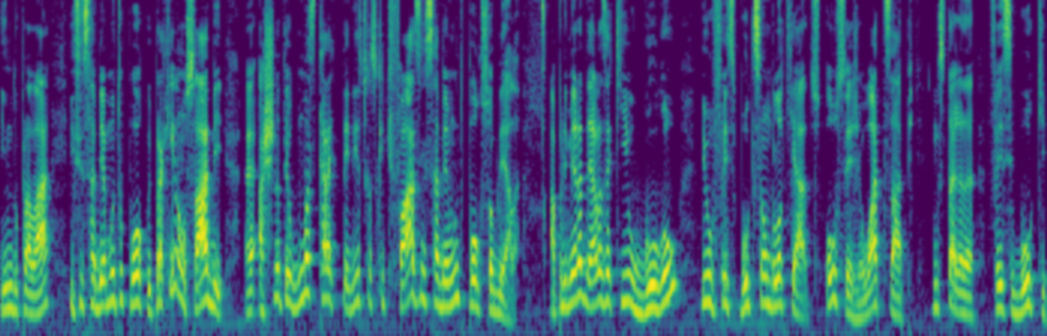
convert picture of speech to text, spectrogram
indo para lá e se sabia muito pouco. E para quem não sabe, é, a China tem algumas características que te fazem saber muito pouco sobre ela. A primeira delas é que o Google e o Facebook são bloqueados, ou seja, o WhatsApp Instagram, Facebook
